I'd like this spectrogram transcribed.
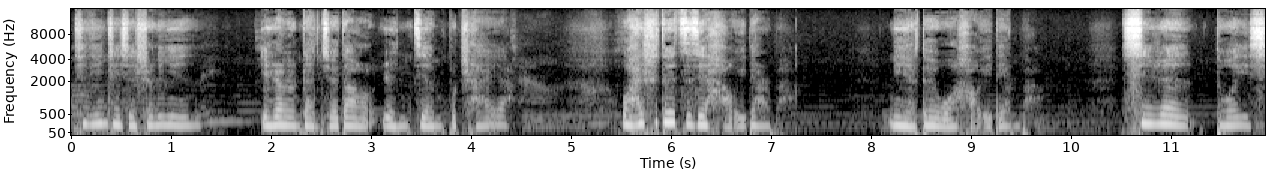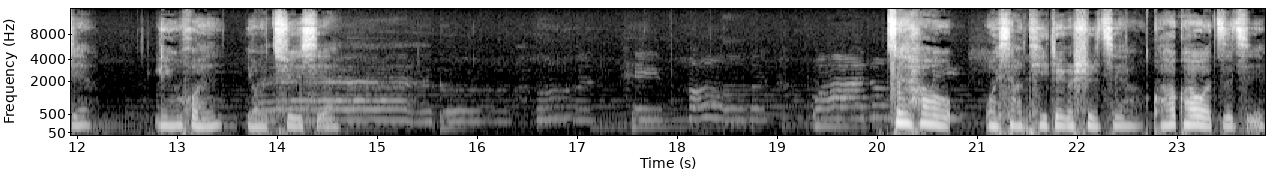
听听这些声音，也让人感觉到人间不拆呀。我还是对自己好一点吧，你也对我好一点吧，信任多一些，灵魂有趣些。最后，我想替这个世界夸夸我自己。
